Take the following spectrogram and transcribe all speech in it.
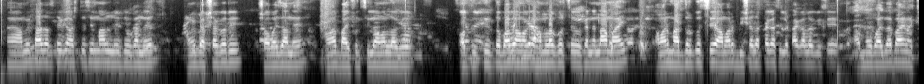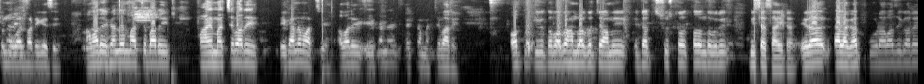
হ্যাঁ, আমি বাজার থেকে আসতেছি মাল নিয়ে দোকানের। আমি ব্যবসা করি সবাই জানে। আমার বাইফুট ছিল আমার লগে। অতর্কিত ভাবে আমাকে হামলা করছে ওখানে নামাই আমার মারধর করছে, আমার বিশ হাজার টাকা ছিল, টাকা লেগেছে আর মোবাইল বা পায়ে মারছে মোবাইল ফাটে গেছে। আমার এখানে মারছে বাড়ি পায়ে মারছে বাড়ি এখানে মারছে, আবার এখানে একটা মারছে বাড়ে অতর্কিত হামলা করছে, আমি এটা সুস্থ তদন্ত করি বিশ্বাস চাই এটা। এরা এলাকার গোড়াবাজি করে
